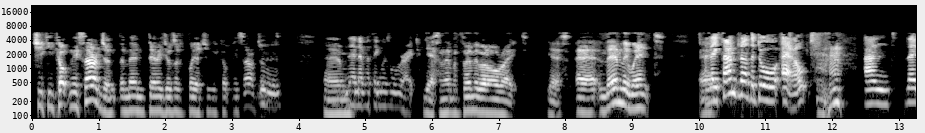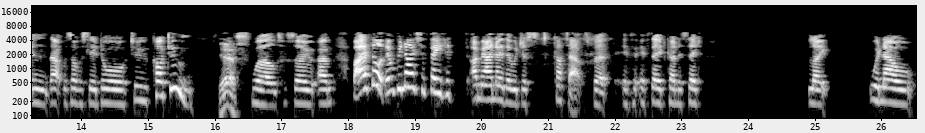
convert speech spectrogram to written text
cheeky Cockney sergeant? And then Terry Joseph play a cheeky Cockney sergeant. Mm. Um, And then everything was alright. yes, and then, they were alright. Yes. Uh, and then they went, uh, And they found another door out, Mhm. and then that was obviously a door to cartoon yes. world. So, um, but I thought it would be nice if they had. I mean, I know they were just cutouts, but if if they'd kind of said, like, we're now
